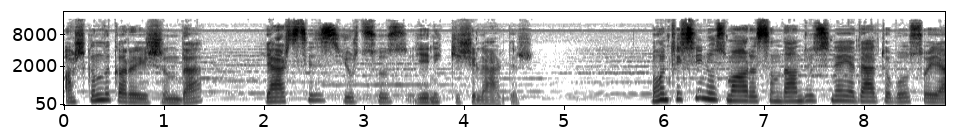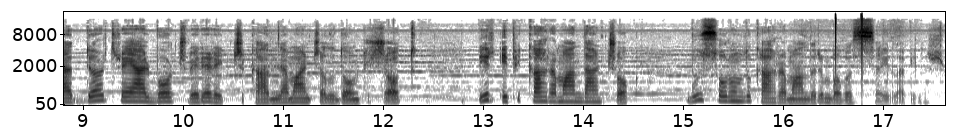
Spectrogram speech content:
aşkınlık arayışında yersiz, yurtsuz, yenik kişilerdir.'' Montesinos mağarasından Dulcinea del Toboso'ya dört real borç vererek çıkan Lamançalı Don Quixote, bir epik kahramandan çok bu sorunlu kahramanların babası sayılabilir.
